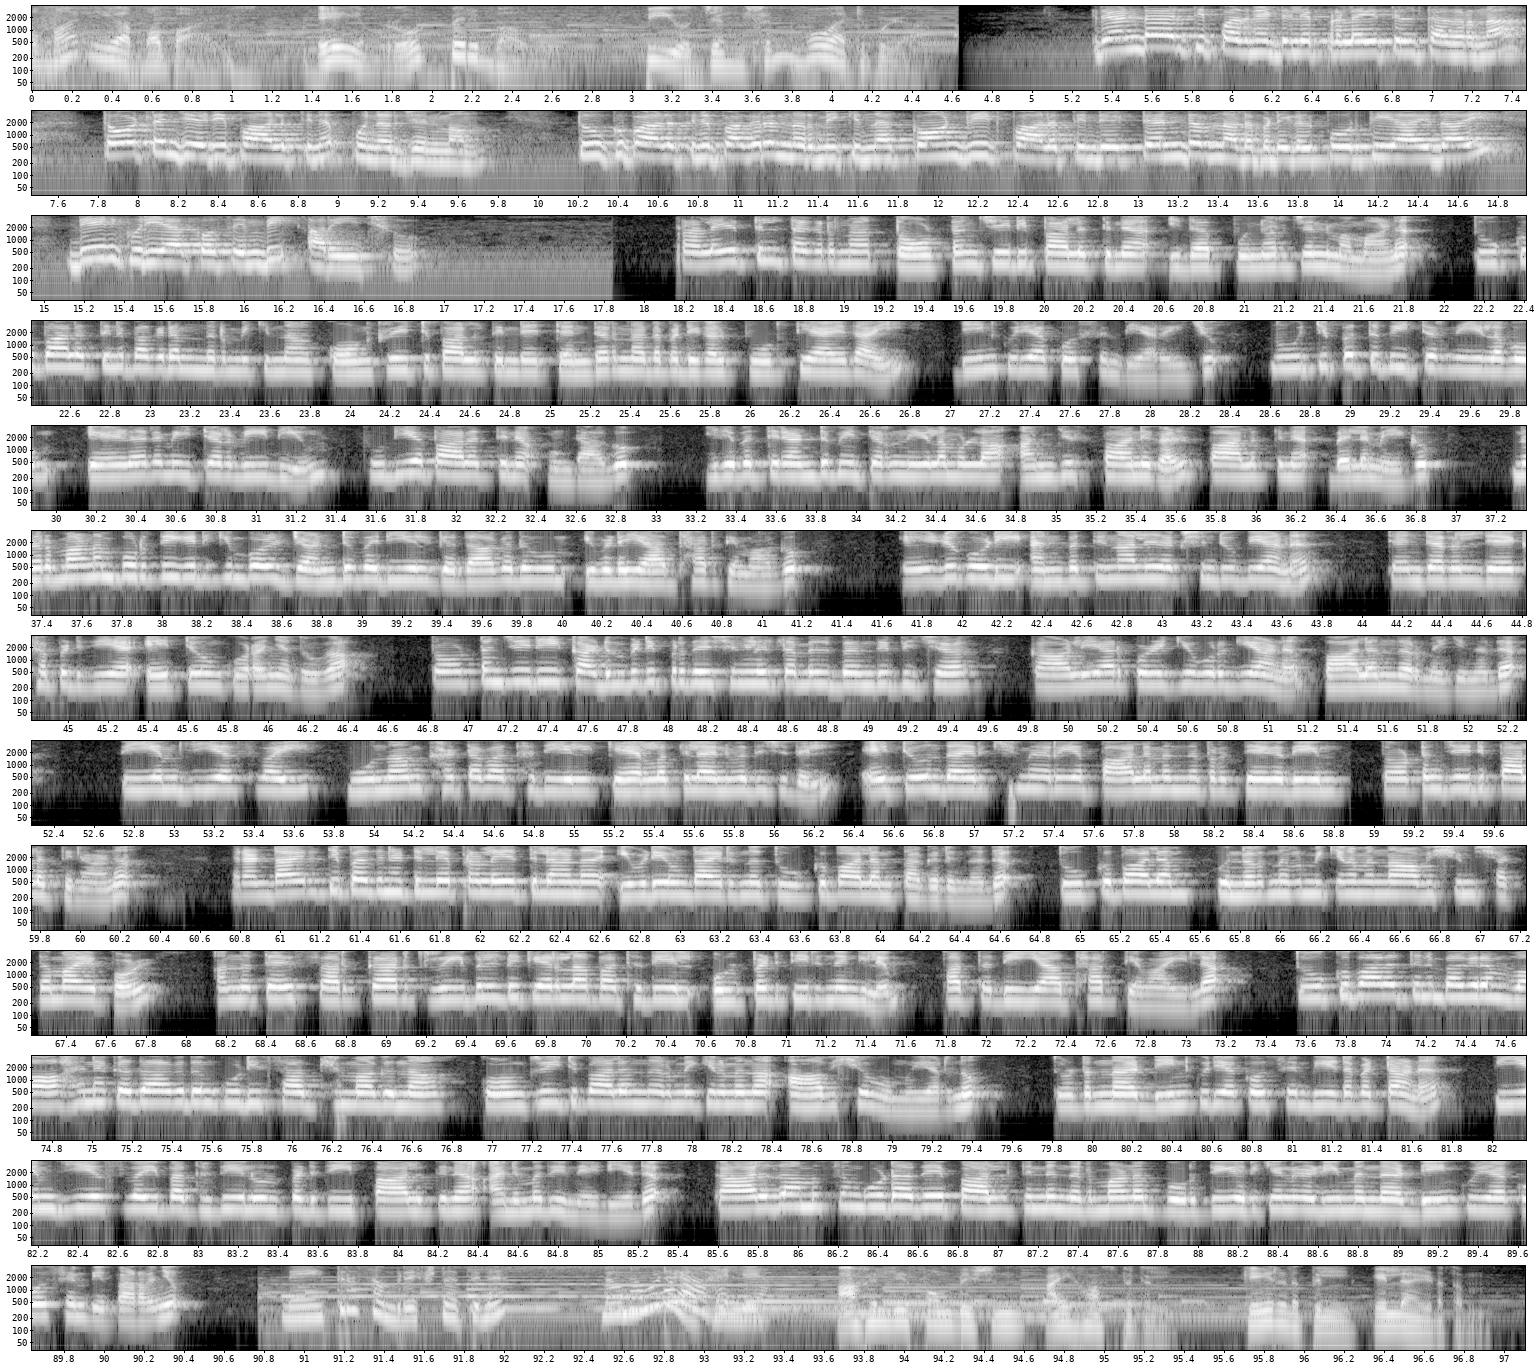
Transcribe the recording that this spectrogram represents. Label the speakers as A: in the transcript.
A: Omania mobiles A M road Perumbavoor P O junction Muvattupuzha.
B: രണ്ടായിരത്തി പതിനെട്ടിലെ പ്രളയത്തിൽ തകർന്ന തോട്ടഞ്ചേരി പാലത്തിന് പുനർജന്മം. തൂക്കുപാലത്തിന് പകരം നിർമ്മിക്കുന്ന കോൺക്രീറ്റ് പാലത്തിന്റെ ടെൻഡർ നടപടികൾ പൂർത്തിയായതായി ഡീൻ കുര്യാക്കോസ് എം അറിയിച്ചു.
C: പ്രളയത്തിൽ തകർന്ന തോട്ടഞ്ചേരി പാലത്തിന് ഇത് പുനർജന്മമാണ്. തൂക്കുപാലത്തിന് പകരം നിർമ്മിക്കുന്ന കോൺക്രീറ്റ് പാലത്തിന്റെ ടെൻഡർ നടപടികൾ പൂർത്തിയായതായി ഡീൻ കുര്യാക്കോസ് എം പി അറിയിച്ചു. നൂറ്റിപ്പത്ത് മീറ്റർ നീളവും ഏഴര മീറ്റർ വീതിയും പുതിയ പാലത്തിന് ഉണ്ടാകും. ഇരുപത്തിരണ്ട് മീറ്റർ നീളമുള്ള അഞ്ച് സ്പാനുകൾ പാലത്തിന് ബലമേകും. നിർമ്മാണം പൂർത്തീകരിക്കുമ്പോൾ രണ്ടു വരിയിൽ ഗതാഗതവും ഇവിടെ യാഥാർത്ഥ്യമാകും. ഏഴ് കോടി അൻപത്തിനാല് ലക്ഷം രൂപയാണ് ടെൻഡറിൽ രേഖപ്പെടുത്തിയ ഏറ്റവും കുറഞ്ഞ തുക. തോട്ടഞ്ചേരി കടുമ്പിടി പ്രദേശങ്ങളിൽ തമ്മിൽ ബന്ധിപ്പിച്ച് കാളിയാർ പുഴയ്ക്ക് കുറുകെയാണ് പാലം നിർമ്മിക്കുന്നത്. P M G S Y മൂന്നാം ഘട്ട പദ്ധതിയിൽ കേരളത്തിൽ അനുവദിച്ചതിൽ ഏറ്റവും ദൈർഘ്യമേറിയ പാലമെന്ന പ്രത്യേകതയും തോട്ടഞ്ചേരി പാലത്തിനാണ്. രണ്ടായിരത്തി പതിനെട്ടിലെ പ്രളയത്തിലാണ് ഇവിടെ ഉണ്ടായിരുന്ന തൂക്കുപാലം തകരുന്നത്. തൂക്കുപാലം പുനർനിർമ്മിക്കണമെന്ന ആവശ്യം ശക്തമായപ്പോൾ അന്നത്തെ സർക്കാർ റീബിൽഡ് കേരള പദ്ധതിയിൽ ഉൾപ്പെടുത്തിയിരുന്നെങ്കിലും പദ്ധതി യാഥാർത്ഥ്യമായില്ല. തൂക്കുപാലത്തിന് പകരം വാഹന ഗതാഗതം കൂടി സാധ്യമാകുന്ന കോൺക്രീറ്റ് പാലം നിർമ്മിക്കണമെന്ന ആവശ്യവും ഉയർന്നു. തുടർന്ന് Dean Kuriakose M P ഇടപെട്ടാണ് P M G S Y പദ്ധതിയിൽ ഉൾപ്പെടുത്തി പാലത്തിന് അനുമതി നേടിയത്. കാലതാമസം കൂടാതെ പാലത്തിന്റെ നിർമ്മാണം പൂർത്തീകരിക്കാൻ കഴിയുമെന്ന് ഡീൻ കുര്യാക്കോസ് എം പി പറഞ്ഞു.
D: നേത്ര സംരക്ഷണത്തിന് നമ്മുടെ Ahalya.
E: Ahalya foundation eye hospital കേരളത്തിൽ എല്ലായിടത്തും.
